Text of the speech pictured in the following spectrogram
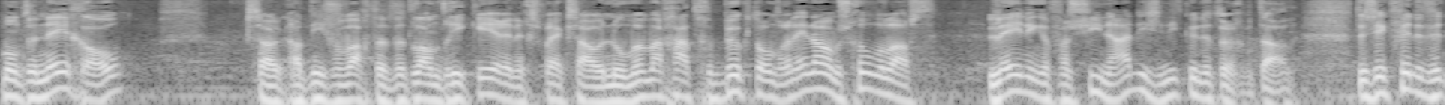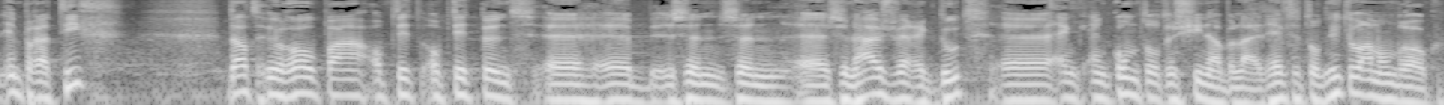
Montenegro, ik, had niet verwacht dat het land drie keer in een gesprek zouden noemen... maar gaat gebukt onder een enorme schuldenlast. Leningen van China die ze niet kunnen terugbetalen. Dus ik vind het een imperatief dat Europa op dit, op dit punt uh, uh, zijn uh, huiswerk doet... En, en, komt tot een China-beleid. Heeft het tot nu toe aan ontbroken.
